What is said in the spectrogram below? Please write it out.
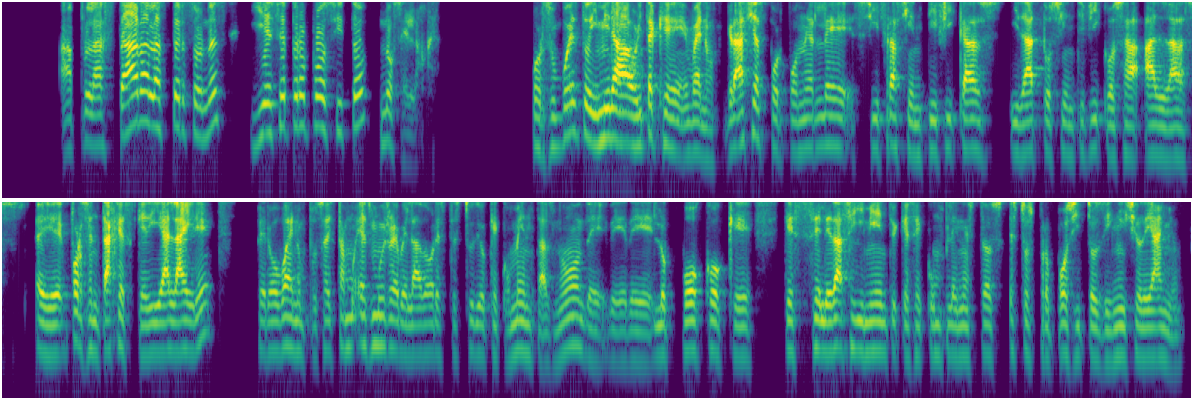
aplastar a las personas y ese propósito no se logra. Por supuesto, y mira, ahorita que, bueno, gracias por ponerle cifras científicas y datos científicos a, a los eh, porcentajes que di al aire, pero bueno, pues ahí está, es muy revelador este estudio que comentas, ¿no? De, de, de lo poco que, que se le da seguimiento y que se cumplen estos, estos propósitos de inicio de año.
